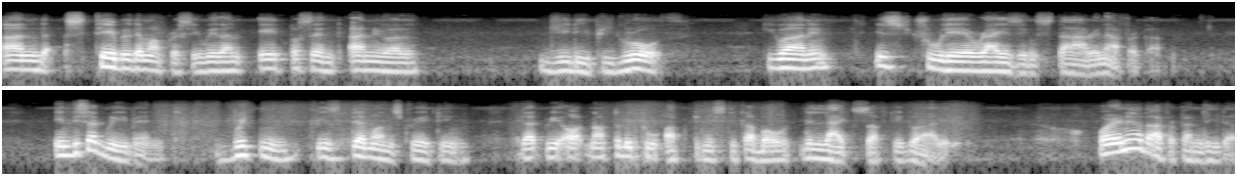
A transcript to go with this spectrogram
and stable democracy with an 8% annual GDP growth. Kigwani is truly a rising star in Africa. In this agreement, Britain is demonstrating that we ought not to be too optimistic about the likes of Kigali or any other African leader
